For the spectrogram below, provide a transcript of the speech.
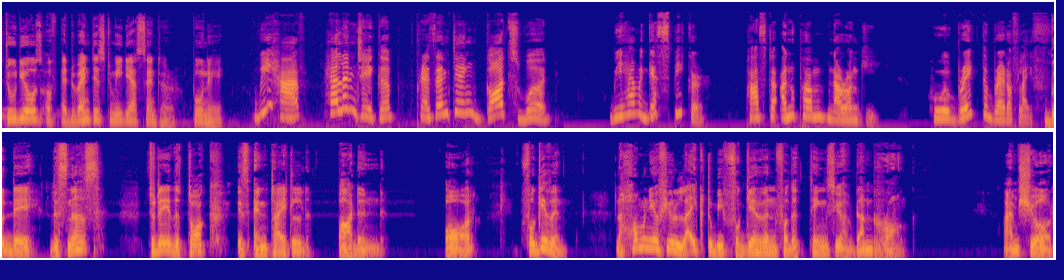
studios of Adventist Media Center, Pune, We have Helen Jacob presenting God's Word. we have a guest speaker, Pastor Anupam Narangi, who will break the bread of life. Good day, listeners. Today the talk is entitled Pardoned or forgiven. Now, how many of you like to be forgiven for the things you have done wrong? I'm sure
